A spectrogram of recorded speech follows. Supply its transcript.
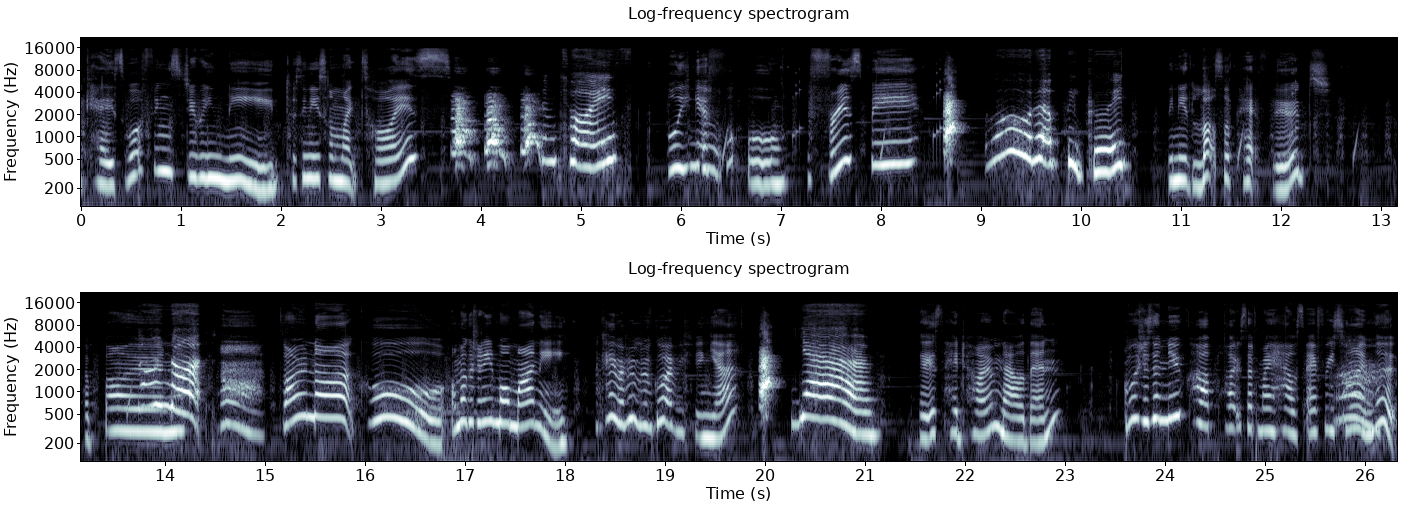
Okay, so what things do we need? Does he need some like toys? Some toys. Oh, you can get a mm. football, a frisbee. Oh, that'd be good. We need lots of pet food. A bone. Donut. Donut. Cool. Oh my gosh, I need more money. Okay, I think we've got everything, yeah? Yeah. Okay, let's head home now then. Oh, there's a new car parked outside my house every time. Look.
